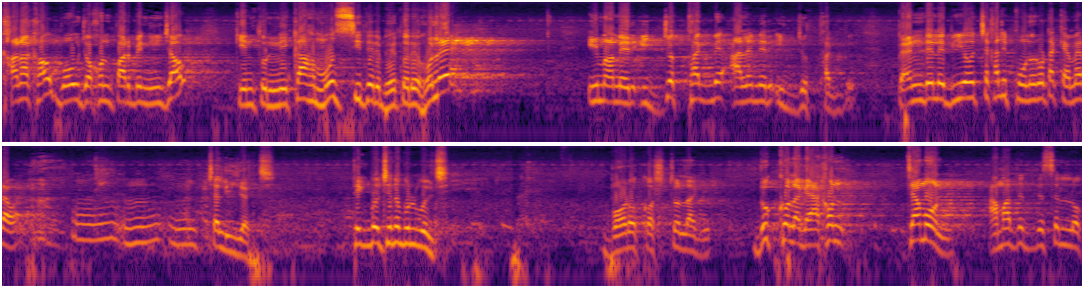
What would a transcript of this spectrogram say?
খানা খাও, বউ যখন পারবে নিয়ে যাও। কিন্তু নিকাহ মসজিদের ভেতরে হলে ইমামের ইজ্জত থাকবে, আলেমের ইজ্জত থাকবে। প্যান্ডেলে বিয়ে হচ্ছে খালি পনেরোটা ক্যামেরাওয়ালা। চালিয়ে যাচ্ছে। ঠিক বলছি না ভুল বলছি? বড় কষ্ট লাগে, দুঃখ লাগে। এখন যেমন, আমাদের দেশের লোক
